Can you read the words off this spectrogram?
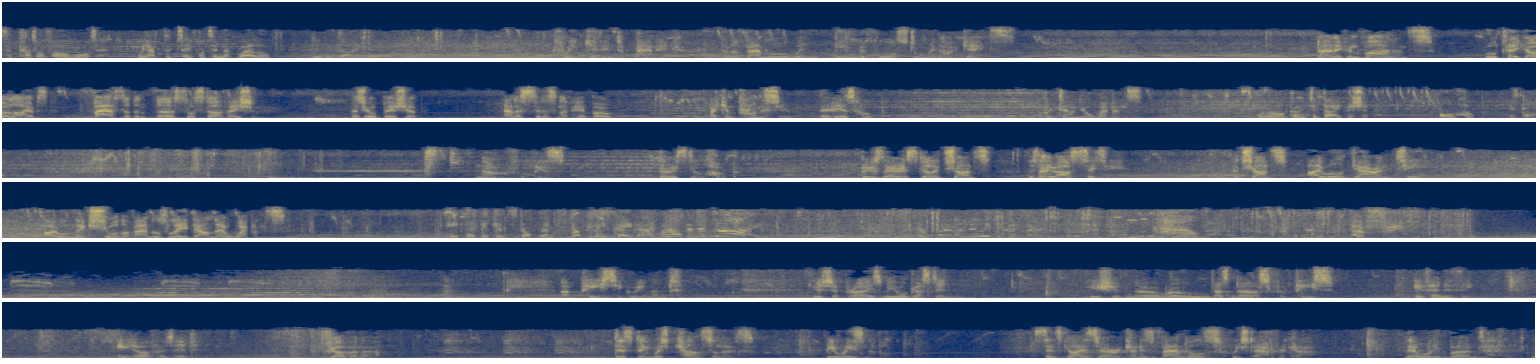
Vandals have cut off our water. We have to take what's in that well or we will die. If we give in to panic, then the Vandal will win even before storming our gates. Panic and violence will take our lives faster than thirst or starvation. As your bishop and a citizen of Hippo, I can promise you there is hope. Put down your weapons. We're all going to die, Bishop. All hope is gone. No, Fulvius. There is still hope. Because there is still a chance to save our city. A chance I will guarantee. I will make sure the Vandals lay down their weapons. He says he can stop them. How can he say that? We're all going to die. Good man, I know he How? Have faith. A peace agreement. You surprise me, Augustine. You should know Rome doesn't ask for peace. If anything, it offers it. Governor. Distinguished counselors, be reasonable. Since Gaiseric and his Vandals reached Africa, they already burned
